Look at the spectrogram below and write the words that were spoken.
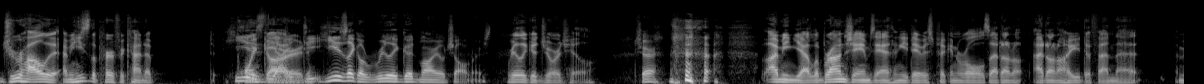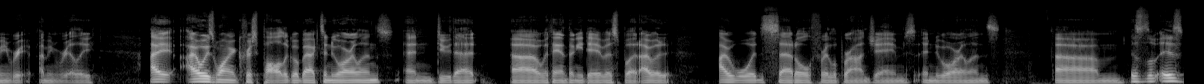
Jrue Holiday. I mean, he's the perfect kind of He Point is the guard. ide- he is like a really good Mario Chalmers. really good George Hill. Sure. I mean, yeah, LeBron James, Anthony Davis pick and rolls. I don't know. I don't know how you defend that. I mean, re- I mean, really, I I always wanted Chris Paul to go back to New Orleans and do that uh, with Anthony Davis, but I would I would settle for LeBron James in New Orleans. Um, Is is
